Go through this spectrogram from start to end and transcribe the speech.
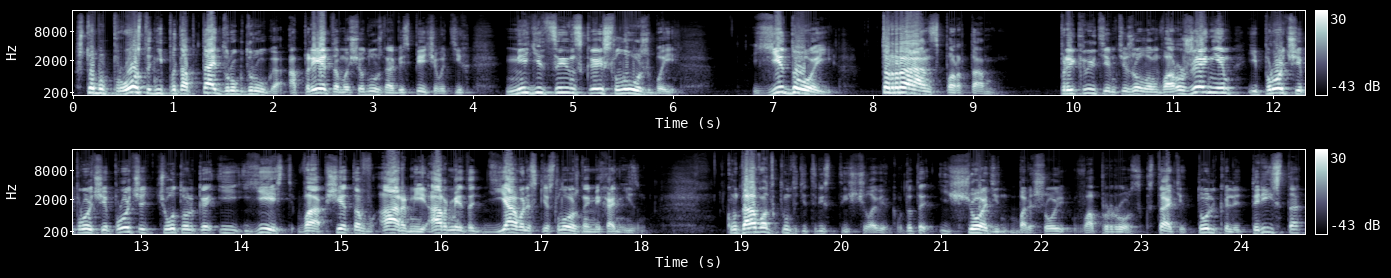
Чтобы просто не подоптать друг друга, а при этом еще нужно обеспечивать их медицинской службой, едой, транспортом, прикрытием тяжелым вооружением и прочее, прочее, прочее, чего только и есть вообще-то в армии. Армия это дьявольски сложный механизм. Куда воткнут эти 300 тысяч человек? Вот это еще один большой вопрос. Кстати, только ли 300?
